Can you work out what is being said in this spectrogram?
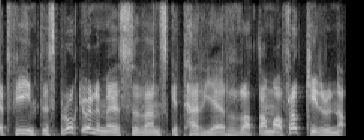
Ett fint språkörne med svenske Terje Ratama från Kiruna.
